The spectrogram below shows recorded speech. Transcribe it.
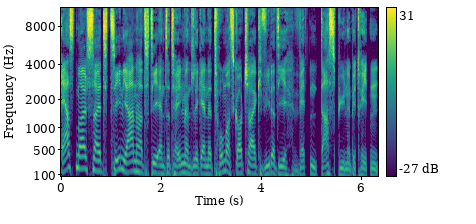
Erstmals seit zehn Jahren hat die Entertainment-Legende Thomas Gottschalk wieder die Wetten-Das-Bühne betreten.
